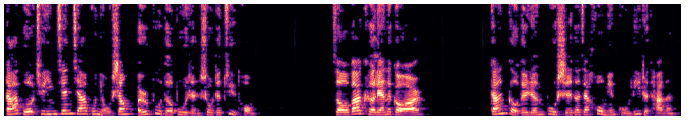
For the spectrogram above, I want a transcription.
达伯却因肩胛骨扭伤而不得不忍受着剧痛。走吧，可怜的狗儿！赶狗的人不时地在后面鼓励着他们。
